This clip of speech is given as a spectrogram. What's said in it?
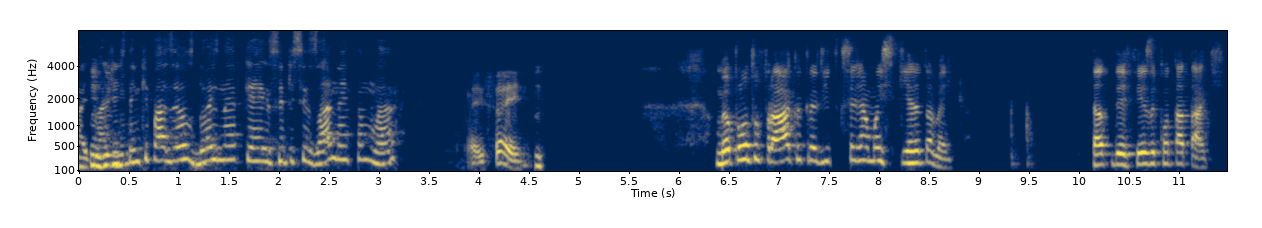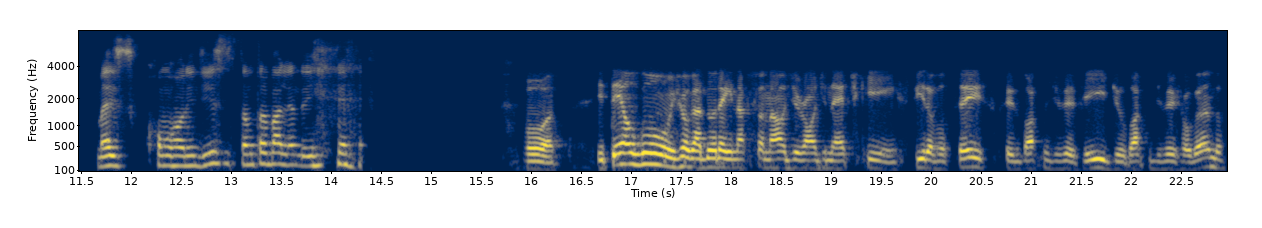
Aí, a gente tem que fazer os dois, né? Porque se precisar, né? Tamo lá. É isso aí. O meu ponto fraco, eu acredito que seja a mão esquerda também. Tanto defesa quanto ataque. Mas, como o Rony disse, estamos trabalhando aí. Boa. E tem algum jogador aí nacional de Roundnet que inspira vocês? Que vocês gostam de ver vídeo, gostam de ver jogando?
